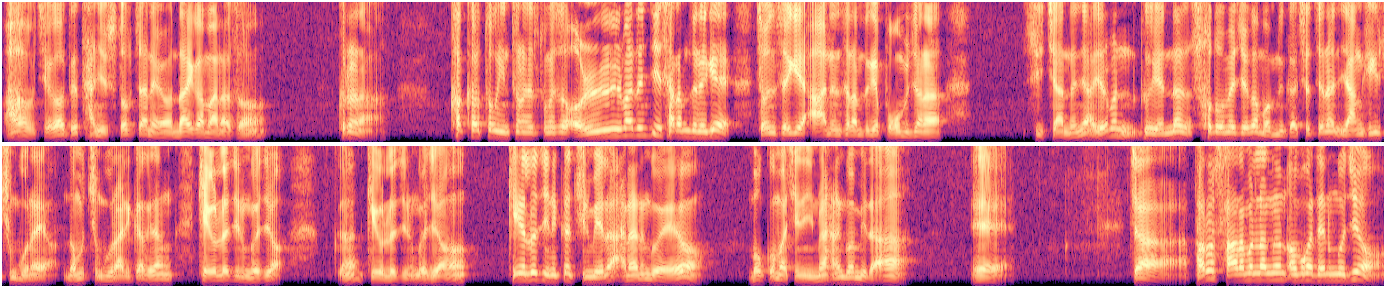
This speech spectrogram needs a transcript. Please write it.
아우 제가 어떻게 다닐 수도 없잖아요. 나이가 많아서. 그러나 카카오톡 인터넷을 통해서 얼마든지 사람들에게 전 세계 아는 사람들에게 복음을 전하 수 있지 않느냐? 여러분 그 옛날 소돔의 죄가 뭡니까? 첫째는 양식이 충분해요. 너무 충분하니까 그냥 게을러지는 거죠. 어? 게을러지는 거죠. 게을러지니까 주님의 일을 안 하는 거예요. 먹고 마시는 일만 하는 겁니다. 예. 자, 바로 사람을 낳는 어부가 되는 거죠.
